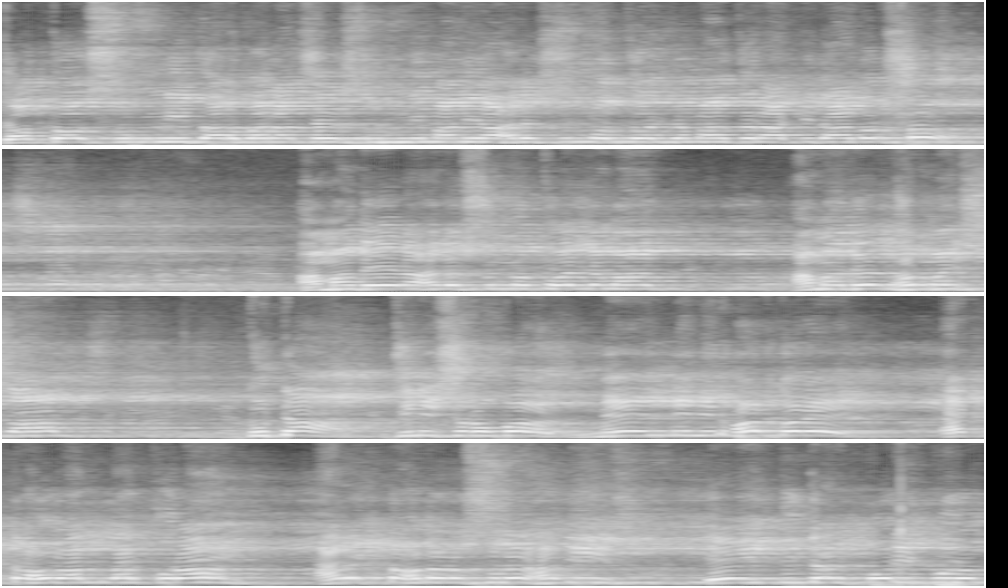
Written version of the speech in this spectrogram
যত সুন্নি দরবার আছে, সুন্নি মানি আহলে সুন্নত জামাতের আকিদা আদর্শ। আমাদের আহলে সুন্নত জামাত, আমাদের ধর্ম ইসলাম দুটা জিনিসের উপর মেনলি নির্ভর করে একটা হলো আল্লাহর কোরআন, আরেকটা হলো রসুলের হাদিস। এই দুটার পরিপূরক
